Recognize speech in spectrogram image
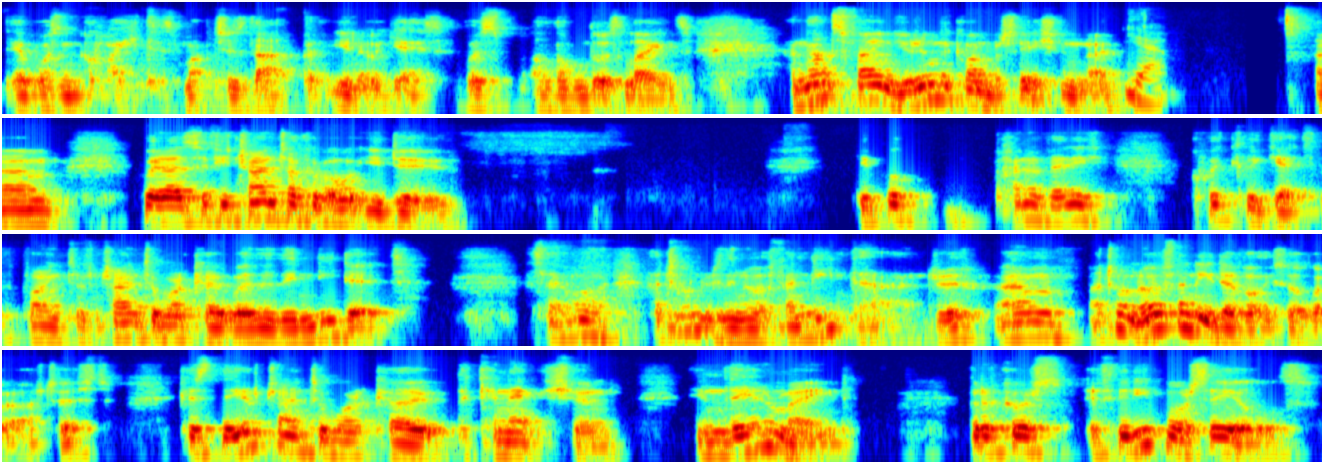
it wasn't quite as much as that, but you know, yes, it was along those lines. And that's fine. You're in the conversation now. Yeah. Um, whereas if you try and talk about what you do, people kind of very quickly get to the point of trying to work out whether they need it it's like, well, I don't really know if I need that, Andrew. Um, I don't know if I need a voiceover artist because they're trying to work out the connection in their mind. But of course, if they need more sales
